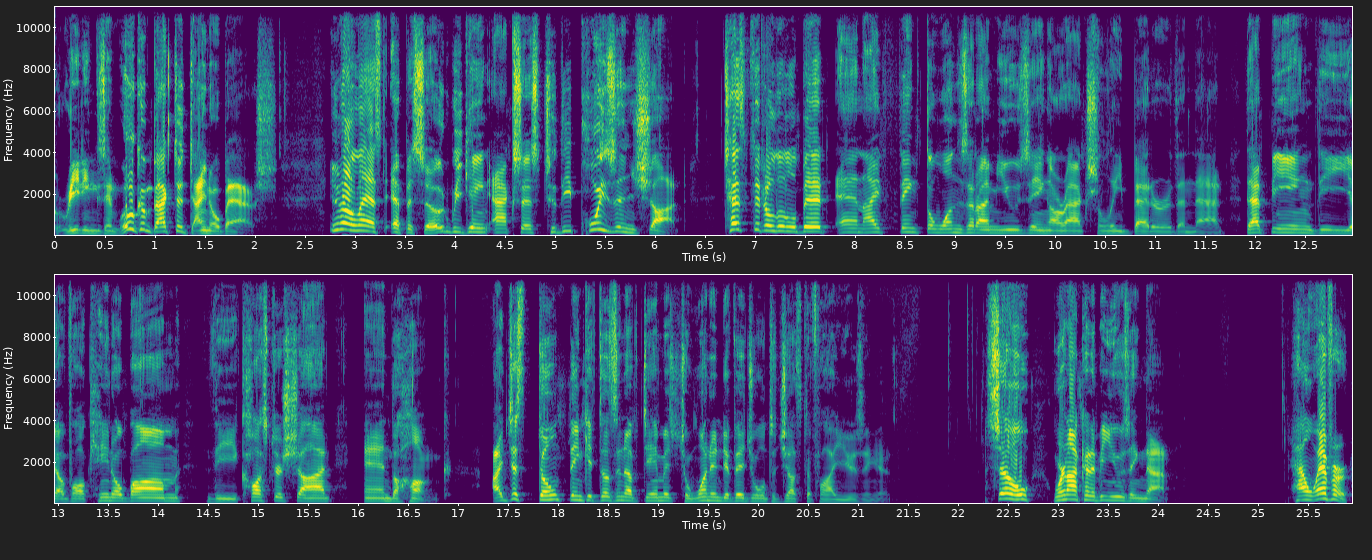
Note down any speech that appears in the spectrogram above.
Greetings and welcome back to Dino Bash. In our last episode, we gained access to the poison shot. Tested a little bit, and I think the ones that I'm using are actually better than that. That being the uh, volcano bomb, the cluster shot, and the hunk. I just don't think it does enough damage to one individual to justify using it. So, we're not going to be using that. However,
